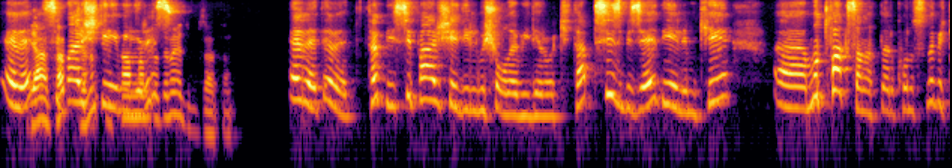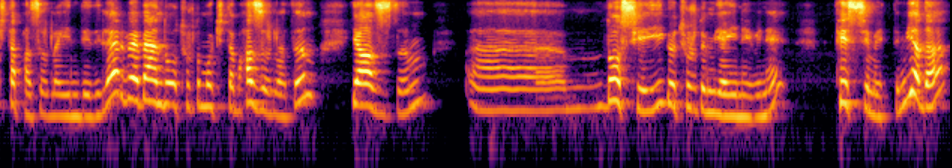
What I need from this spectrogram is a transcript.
Evet Yani sipariş canım diyebiliriz. zaten. Evet evet tabii sipariş edilmiş olabilir o kitap. Siz bize diyelim ki e, mutfak sanatları konusunda bir kitap hazırlayın dediler ve ben de oturdum o kitabı hazırladım, yazdım, e, dosyayı götürdüm yayın evine, teslim ettim. Ya da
